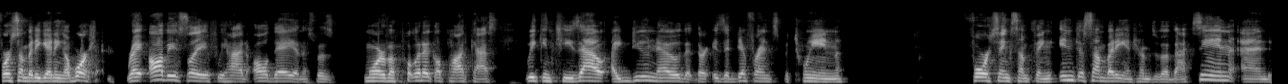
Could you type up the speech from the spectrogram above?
for somebody getting abortion right? Obviously if we had all day and this was more of a political podcast we can tease out. I do know that there is a difference between forcing something into somebody in terms of a vaccine and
